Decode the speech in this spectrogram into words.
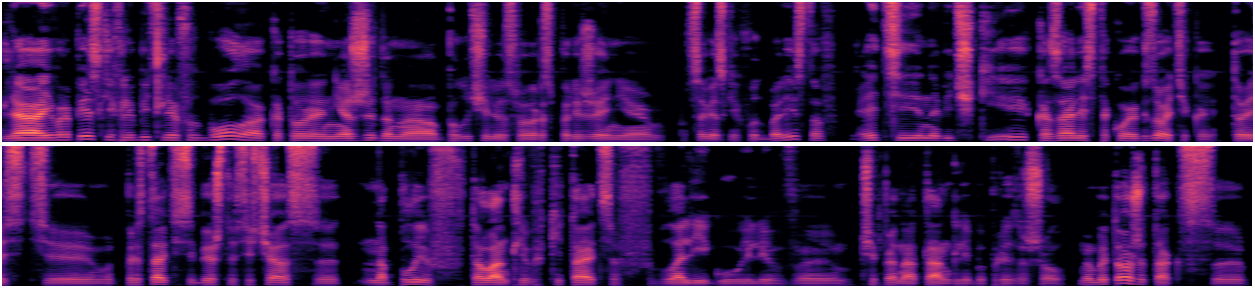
Для европейских любителей футбола, которые неожиданно получили в свое распоряжение советских футболистов, эти новички казались такой экзотикой. То есть, э, вот представьте себе, что сейчас э, наплыв талантливых китайцев в Ла Лигу или в э, чемпионат Англии бы произошел. Мы бы тоже так с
